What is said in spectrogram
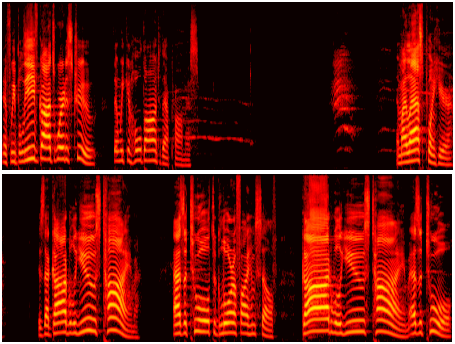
And if we believe God's word is true, then we can hold on to that promise. And my last point here is that God will use time as a tool to glorify himself. God will use time as a tool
